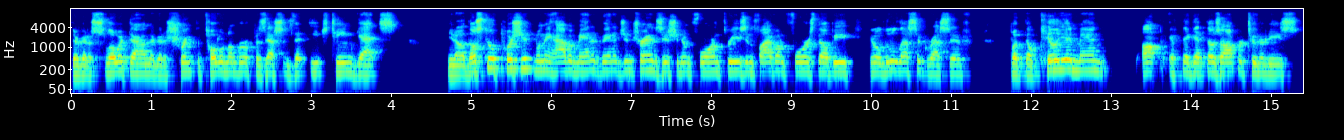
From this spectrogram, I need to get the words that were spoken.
They're going to slow it down. They're going to shrink the total number of possessions that each team gets. You know, they'll still push it when they have a man advantage in transition and four on threes and five on fours. They'll be, you know, a little less aggressive, but they'll kill you in man up if they get those opportunities.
